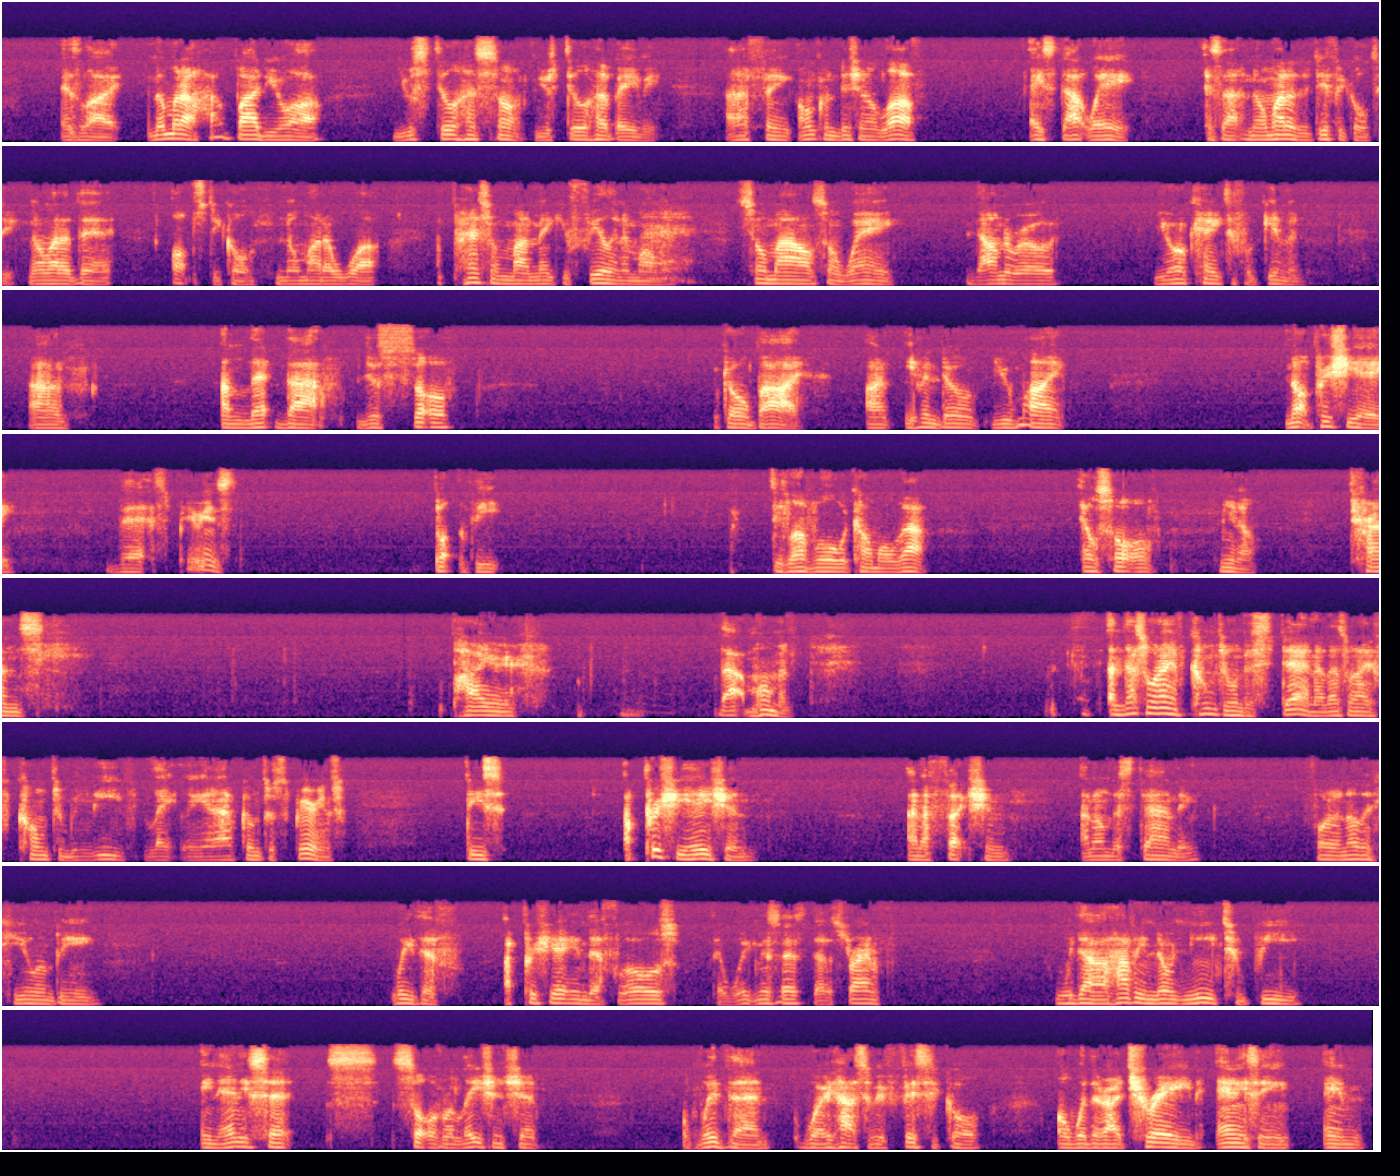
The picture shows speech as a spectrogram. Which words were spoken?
it's like no matter how bad you are you still her son you still her baby. And i think unconditional love is that way. It's that no matter the difficulty, no matter the obstacle, no matter what a person might make you feel in a moment, some miles away, down the road, you're okay to forgive it. And, um, and let that just sort of go by. And even though you might not appreciate their experience, but the the love will overcome all that. It'll sort of, you know, transpire that moment. And that's what I have come to understand, and that's what I've come to believe lately, and I've come to experience this appreciation and affection and understanding for another human being with the appreciating their flaws, their weaknesses, their strength, without having no need to be in any set sort of relationship with them where it has to be physical or whether I trade anything in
